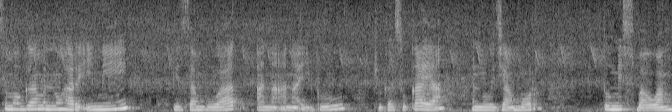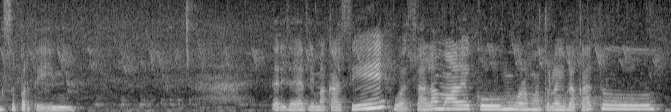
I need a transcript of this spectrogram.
Semoga menu hari ini bisa buat anak-anak ibu juga suka ya menu jamur tumis bawang seperti ini dari saya terima kasih. Wassalamualaikum warahmatullahi wabarakatuh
